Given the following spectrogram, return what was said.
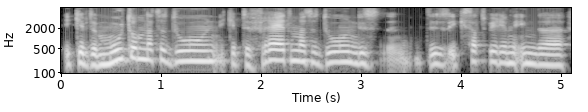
ik heb de moed om dat te doen. Ik heb de vrijheid om dat te doen. Dus, dus ik zat weer in, in de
